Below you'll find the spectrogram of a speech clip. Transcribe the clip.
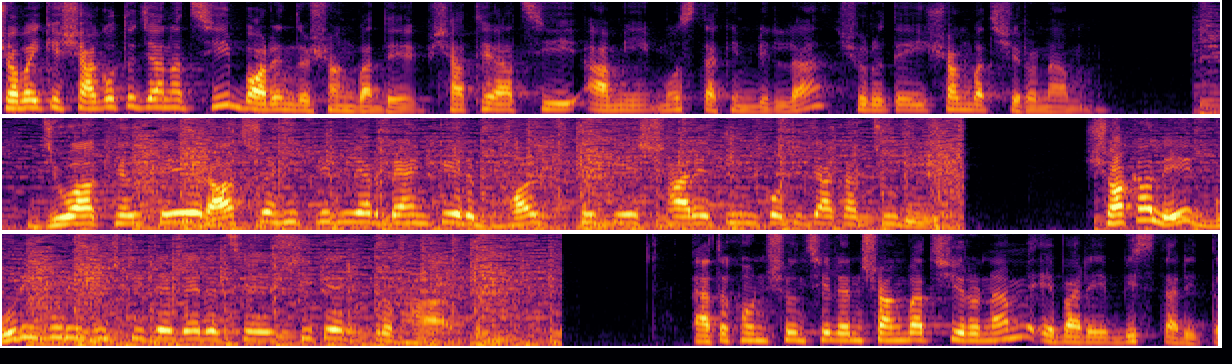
সবাইকে স্বাগত জানাচ্ছি বরেন্দ্র সংবাদে। সাথে আছি আমি মোস্তাকিম বিল্লা। শুরুতেই সংবাদ শিরোনাম। জুয়া খেলতে রাজশাহী প্রিমিয়ার ব্যাংকের ভল্ট থেকে সাড়ে তিন কোটি টাকা চুরি। সকালে গুড়ি গুড়ি বৃষ্টিতে বেড়েছে শীতের প্রভাব। এতক্ষণ শুনছিলেন সংবাদ শিরোনাম, এবারে বিস্তারিত।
